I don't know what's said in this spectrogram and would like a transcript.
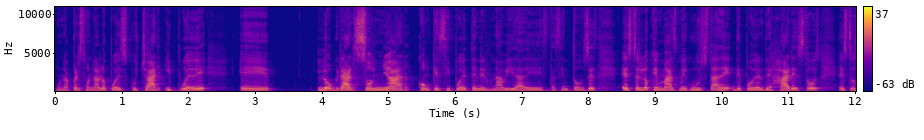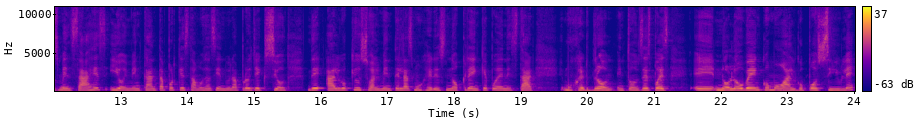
Una persona lo puede escuchar y puede eh, lograr soñar con que sí puede tener una vida de estas. Entonces, esto es lo que más me gusta de, poder dejar estos, estos mensajes y hoy me encanta porque estamos haciendo una proyección de algo que usualmente las mujeres no creen que pueden estar, mujer dron. Entonces, pues eh, no lo ven como algo posible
